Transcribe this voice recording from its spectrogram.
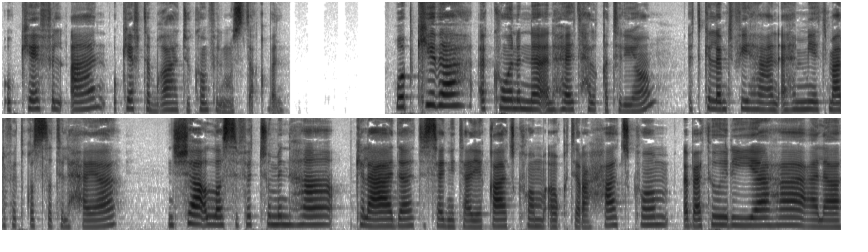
وكيف الآن وكيف تبغاها تكون في المستقبل. وبكذا أكون أن أنهيت حلقة اليوم. تكلمت فيها عن أهمية معرفة قصة الحياة. إن شاء الله استفدتوا منها كالعادة تسعدني تعليقاتكم أو اقتراحاتكم. أبعثوا لي إياها على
